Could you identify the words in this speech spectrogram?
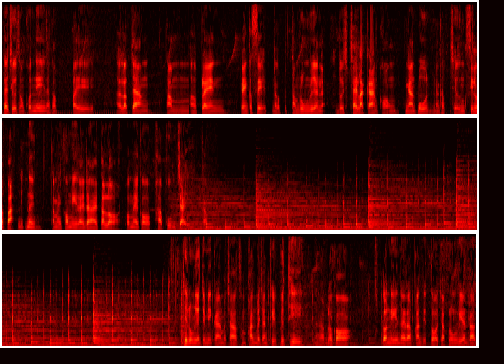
ได้เชิญสองคนนี้นะครับ ไปรับจ้าง ทำแปลงแปลงเกษตรนะครับทำโรงเรือนโดยใช้หลักการของงานปูนนะครับ เชิงศิลปะนิดหนึ่งทำให้เขามีรายได้ตลอดพ่อแม่ก็ภาคภูมิใจครับที่โรงเรียนจะมีการประชาสัมพันธ์ไปยังเขตพื้นที่นะครับ แล้วก็ตอนนี้ได้รับการติดต่อจากโรงเรียนราช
